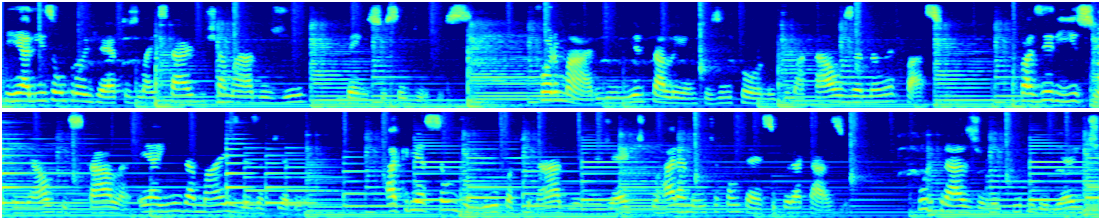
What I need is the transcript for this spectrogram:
que realizam projetos mais tarde chamados de bem-sucedidos. Formar e unir talentos em torno de uma causa não é fácil. Fazer isso em alta escala é ainda mais desafiador. A criação de um grupo afinado e energético raramente acontece por acaso. Por trás de uma equipe brilhante,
